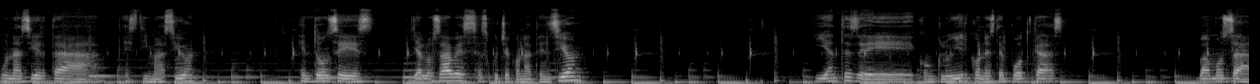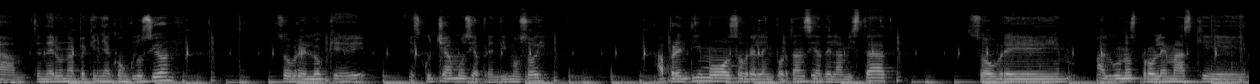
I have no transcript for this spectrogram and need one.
una cierta estimación. Entonces, ya lo sabes, escucha con atención. Y antes de concluir con este podcast, vamos a tener una pequeña conclusión sobre lo que escuchamos y aprendimos hoy. Aprendimos sobre la importancia de la amistad, sobre algunos problemas que,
